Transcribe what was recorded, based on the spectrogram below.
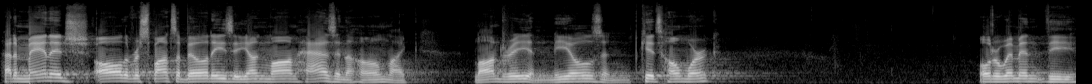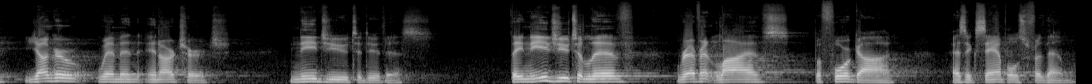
how to manage all the responsibilities a young mom has in the home, like laundry and meals and kids' homework. Older women, the younger women in our church need you to do this. They need you to live reverent lives before God as examples for them.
